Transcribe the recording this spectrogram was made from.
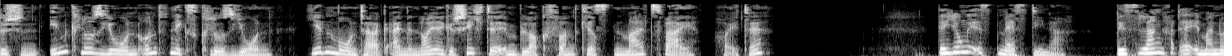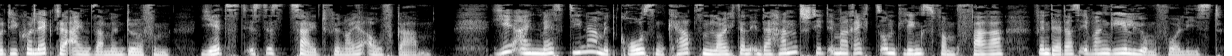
zwischen Inklusion und Nixklusion. Jeden Montag eine neue Geschichte im Blog von Kirsten mal zwei. Heute? Der Junge ist Messdiener. Bislang hat er immer nur die Kollekte einsammeln dürfen. Jetzt ist es Zeit für neue Aufgaben. Je ein Messdiener mit großen Kerzenleuchtern in der Hand steht immer rechts und links vom Pfarrer, wenn der das Evangelium vorliest.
